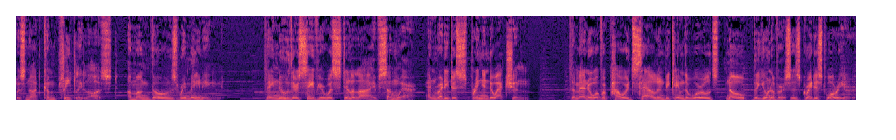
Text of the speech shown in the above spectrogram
was not completely lost among those remaining. They knew their savior was still alive somewhere and ready to spring into action. The man who overpowered Cell and became the world's, no, the universe's greatest warrior.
